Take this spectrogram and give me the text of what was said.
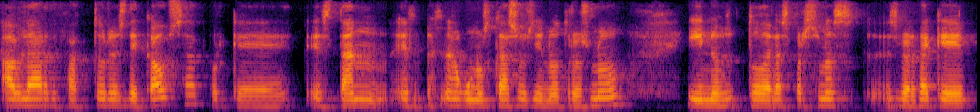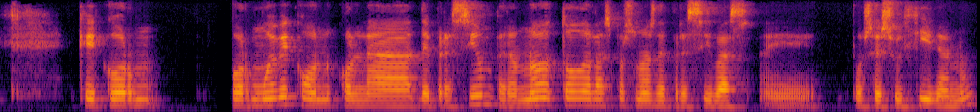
hablar de factores de causa porque están en, algunos casos y en otros no. Y no todas las personas, es verdad que, que conmueve con, con, la depresión, pero no todas las personas depresivas pues se suicidan, ¿no?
